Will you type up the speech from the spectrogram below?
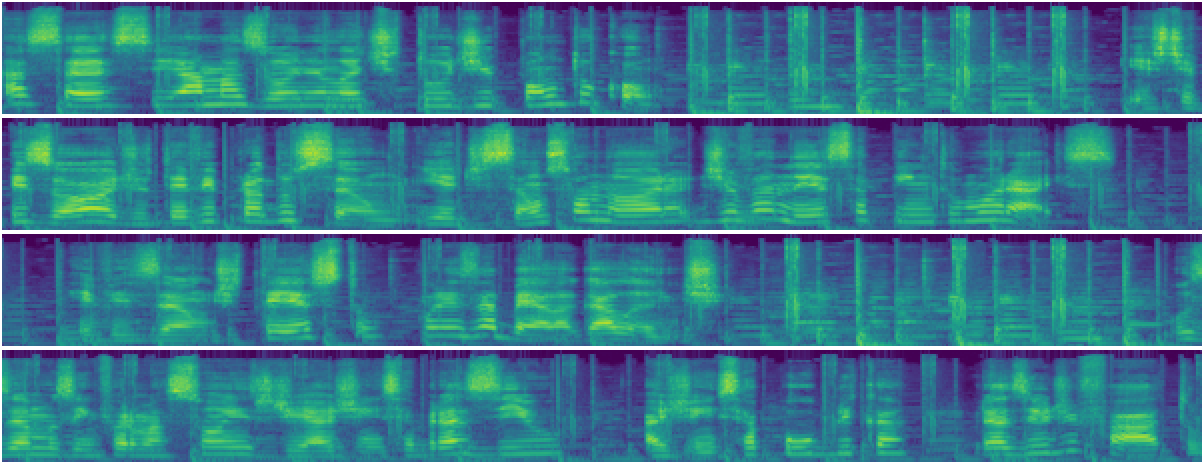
acesse amazonialatitude.com. Este episódio teve produção e edição sonora de Vanessa Pinto Moraes. Revisão de texto por Isabela Galante. Usamos informações de Agência Brasil, Agência Pública, Brasil de Fato,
